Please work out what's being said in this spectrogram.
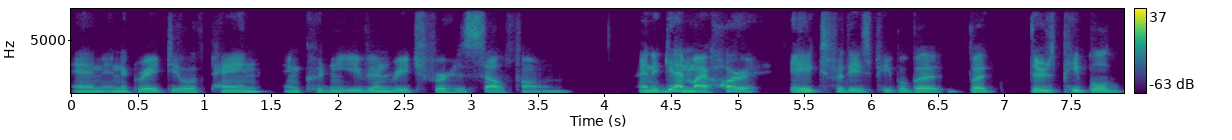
and in a great deal of pain and couldn't even reach for his cell phone. And again, my heart aches for these people, but but there's people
